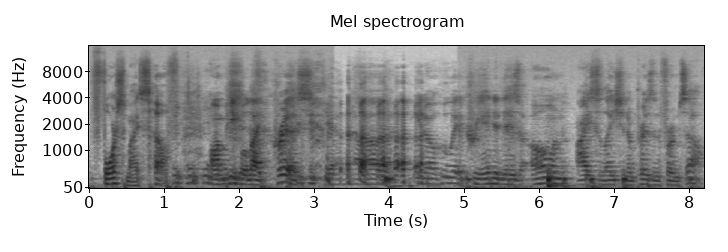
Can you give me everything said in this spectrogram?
force myself on people like Chris, uh, you know, who had created his own isolation and prison for himself.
